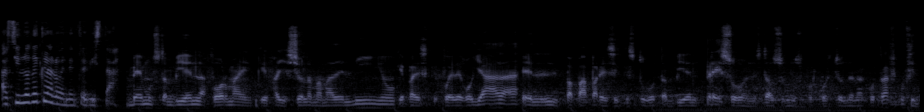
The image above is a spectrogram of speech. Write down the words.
Así lo declaró en entrevista. Vemos también la forma en que falleció la mamá del niño, que parece que fue degollada. El papá parece que estuvo también preso en Estados Unidos por cuestión de narcotráfico. En fin,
